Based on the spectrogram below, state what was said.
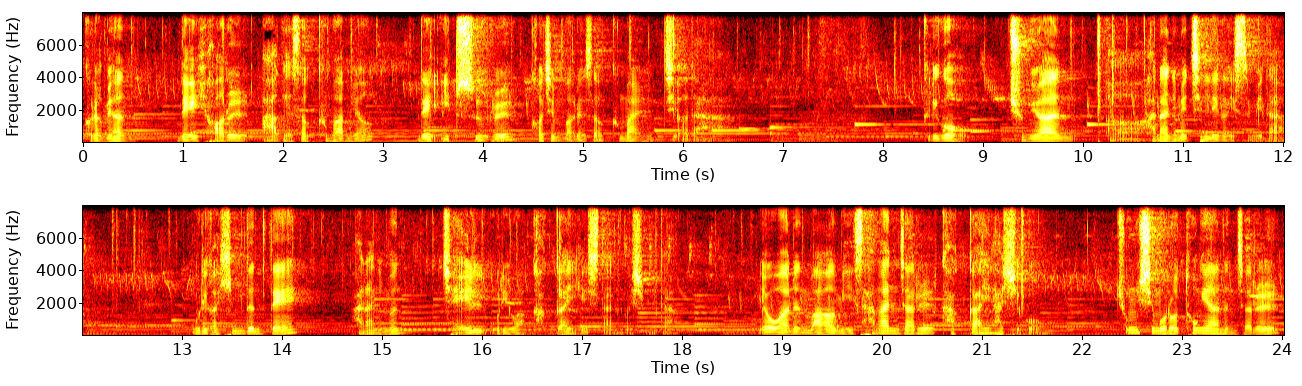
그러면 내 혀를 악에서 금하며 내 입술을 거짓말에서 금할지어다. 그리고 중요한 어, 하나님의 진리가 있습니다. 우리가 힘든 때 하나님은 제일 우리와 가까이 계시다는 것입니다. 여호와는 마음이 상한 자를 가까이 하시고 중심으로 통해하는 자를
